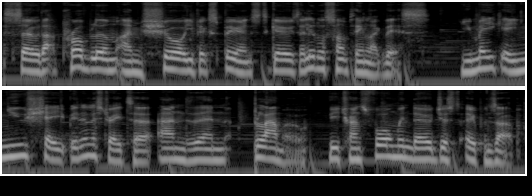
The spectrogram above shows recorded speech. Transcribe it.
So that problem I'm sure you've experienced goes a little something like this. You make a new shape in Illustrator and then blammo, the transform window just opens up.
